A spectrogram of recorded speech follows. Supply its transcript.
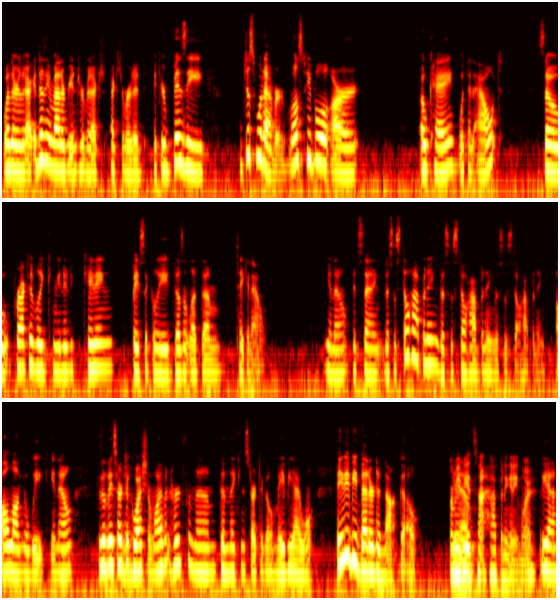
whether they're, it doesn't even matter if you're introverted, ext- extroverted, if you're busy, just whatever. Most people are okay with an out. So proactively communicating basically doesn't let them take an out. You know, it's saying this is still happening, this is still happening, this is still happening all along the week. You know, because if they start to question, well, I haven't heard from them, then they can start to go, maybe I won't. Maybe it'd be better to not go. Or maybe know? it's not happening anymore. Yeah.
